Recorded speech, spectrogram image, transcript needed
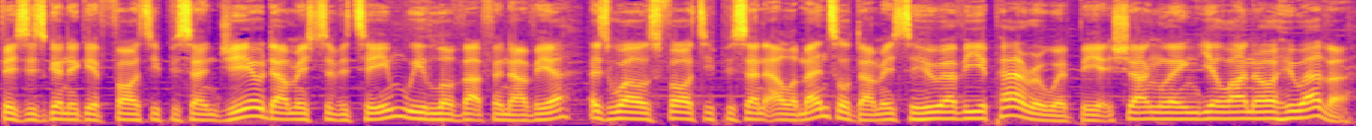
This is gonna give 40% geo damage to the team, we love that for Navia, as well as 40% elemental damage to whoever you pair her with, be it Xiangling, Yelan or whoever.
